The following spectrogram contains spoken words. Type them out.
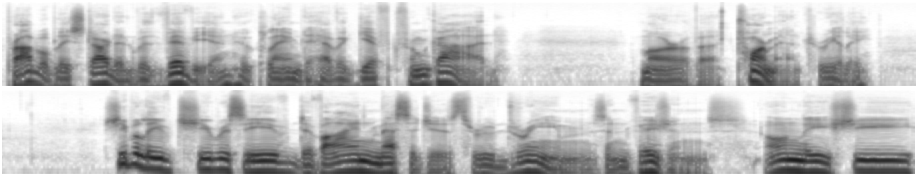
probably started with Vivian, who claimed to have a gift from God. More of a torment, really. She believed she received divine messages through dreams and visions, only she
